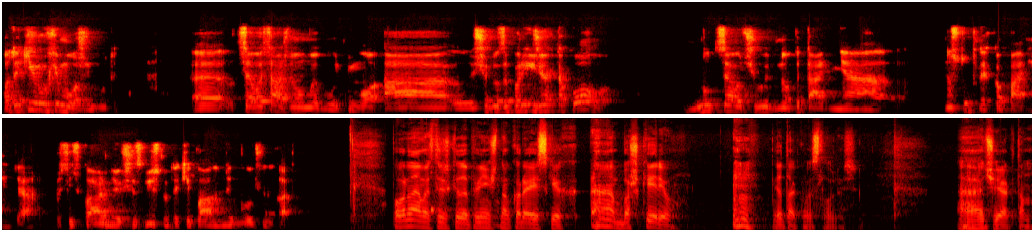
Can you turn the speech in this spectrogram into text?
Отакі рухи можуть бути. Е, Це в осяжному майбутньому. А е, щодо Запоріжжя як такого, ну це очевидно питання наступних кампаній для російської армії, якщо звісно такі плани не будуть виникати. Повернемось трішки до північно-корейських башкирів. Я так висловлюсь. Чи як там?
